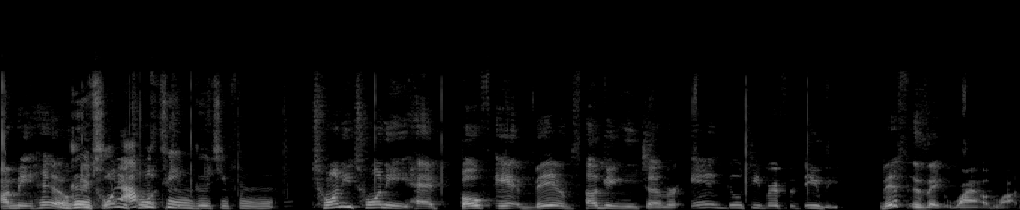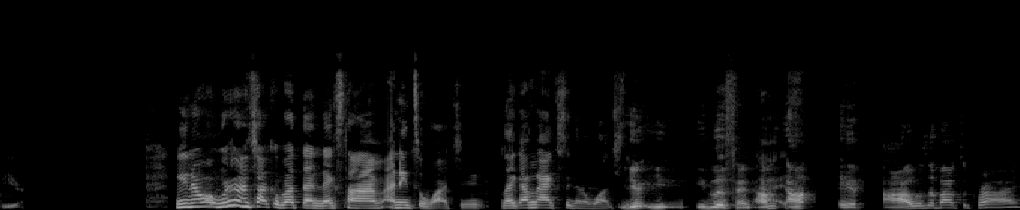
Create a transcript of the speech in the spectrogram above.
I mean, hell, in Gucci. I 2020 was team Gucci from 2020 had both Aunt Vivs hugging each other and Gucci versus Jeezy. This is a wild, wild year. You know what? We're gonna talk about that next time. I need to watch it. Like I'm actually gonna watch it. You, listen. I'm. If I was about to cry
